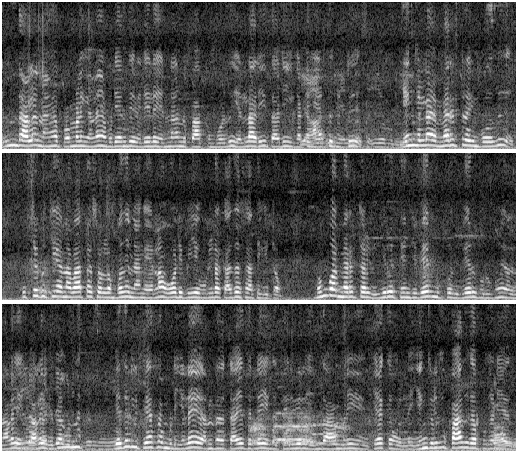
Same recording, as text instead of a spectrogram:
இருந்தாலும் நாங்கள் பொம்பளைங்கெல்லாம் எப்படியாந்து வெளியில் என்னன்னு பார்க்கும்பொழுது எல்லாரையும் தடி கட்டி எடுத்துக்கிட்டு எங்களை மிரட்டும் போது குச்ச குச்சியான வார்த்தை சொல்லும் போது நாங்கள் எல்லாம் ஓடி போய் உள்ள கதை சாத்திக்கிட்டோம். ரொம்ப மிரட்டல். இருபத்தஞ்சு பேர் முப்பது பேருக்கு இருக்கும் அதனால எங்களால் எதுவும் எதிரில் பேச முடியல. அந்த டயத்தில் எங்கள் தெருவில் எந்த ஆம்பளையும் கேட்கவில்லை எங்களுக்கு பாதுகாப்பு கிடையாது.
